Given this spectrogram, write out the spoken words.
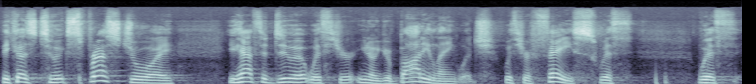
Because to express joy, you have to do it with your, you know, your body language, with your face, with, with,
